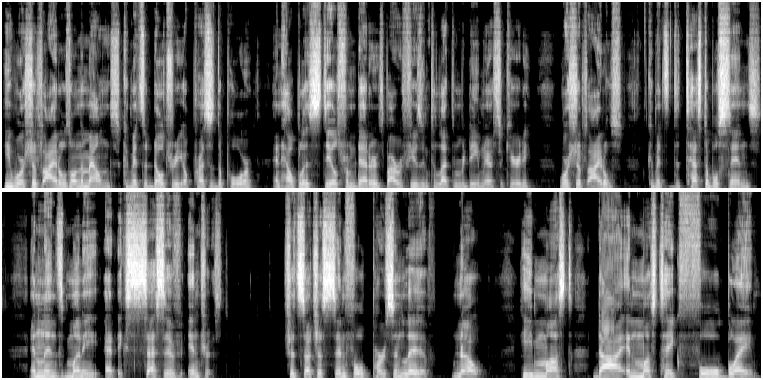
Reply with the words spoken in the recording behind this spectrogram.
He worships idols on the mountains, commits adultery, oppresses the poor and helpless, steals from debtors by refusing to let them redeem their security worships idols, commits detestable sins, and lends money at excessive interest. Should such a sinful person live? No. He must die and must take full blame.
